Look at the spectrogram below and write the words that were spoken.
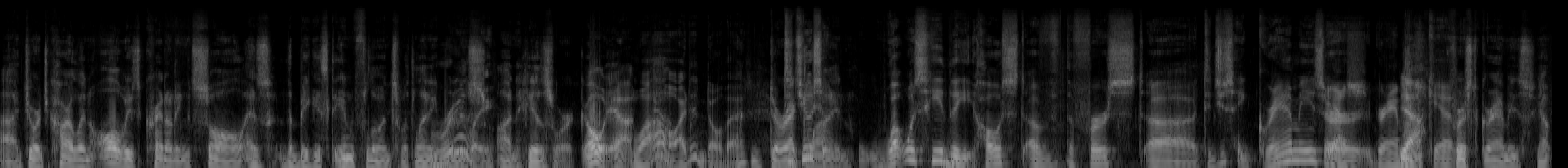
Uh, George Carlin always crediting Sahl as the biggest influence with Lenny Bruce on his work. Oh yeah, Wow, I didn't know that. direct Did you say- line. what was he the host of the first? Uh, did you say Grammys or Yes, Grammys. Yeah, first Grammys. Yep.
